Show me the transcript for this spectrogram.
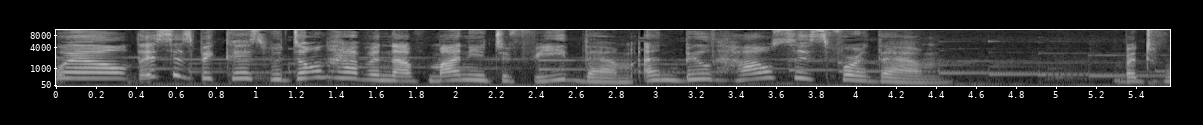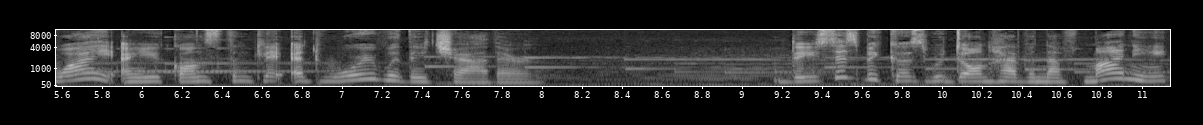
Well, this is because we don't have enough money to feed them and build houses for them. But why are you constantly at war with each other? This is because we don't have enough money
